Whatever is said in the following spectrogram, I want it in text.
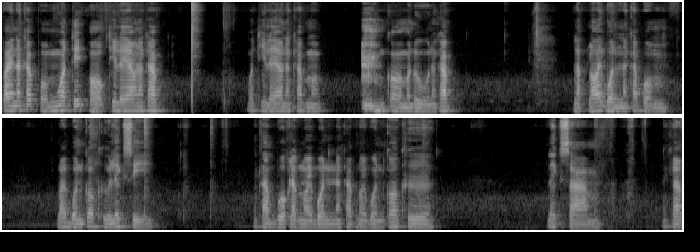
ไปนะครับผมงวดที่ออกที่แล้วนะครับ งวดที่แล้วนะครับมาก็มาดูนะครับ หลักร้อยบนนะครับผมร้อยบนก็คือเลขสี่นะครับบวกหลักหน่วยบนนะครับ หน่วยบนก็คือ เลขสามนะครับ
